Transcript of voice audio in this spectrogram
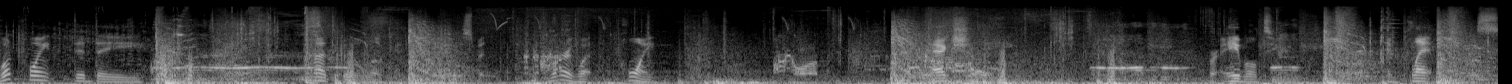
At what point did they... I'm gonna have to go look at this, but I'm wondering what point actually were able to implant this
